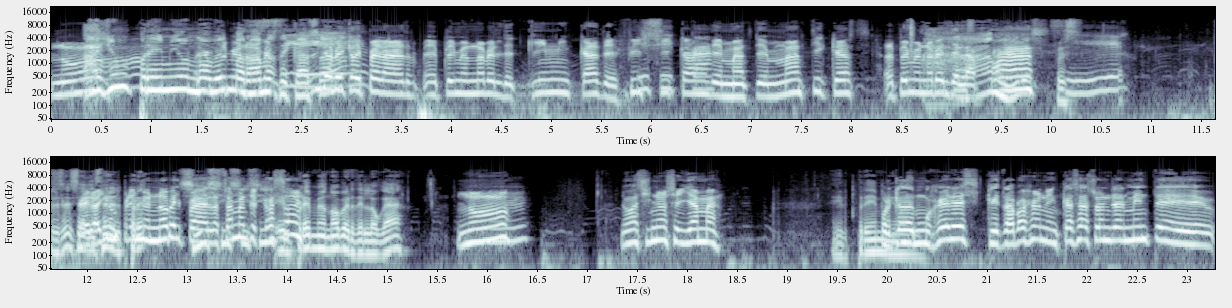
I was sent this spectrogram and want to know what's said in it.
No. hay un premio Nobel premio para Nobel. amas de Sí. casa. Ya ve que hay para el premio Nobel de Química, de Física, Física. de Matemáticas, el premio Nobel de la Ah, Paz. Pues, Sí. pues ese Pero hay un el pre- premio Nobel para Sí, las sí, amas sí, de sí. casa. El premio Nobel del hogar. No, Ujú. no, así no se llama. El premio. Porque las mujeres que trabajan en casa son realmente,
